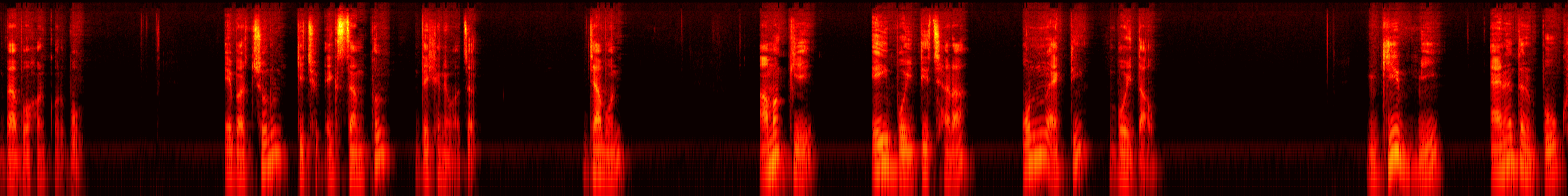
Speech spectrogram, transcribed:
ব্যবহার করব। এবার চলুন কিছু এক্সাম্পল দেখে নেওয়া যাক। যেমন, আমাকে এই বইটি ছাড়া অন্য একটি বই দাও। Give me another book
